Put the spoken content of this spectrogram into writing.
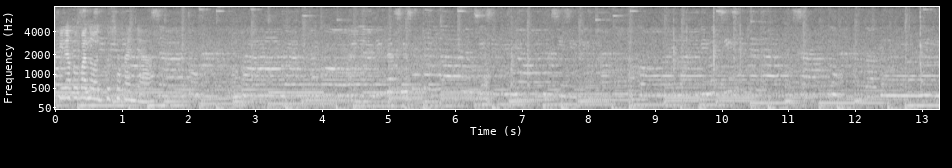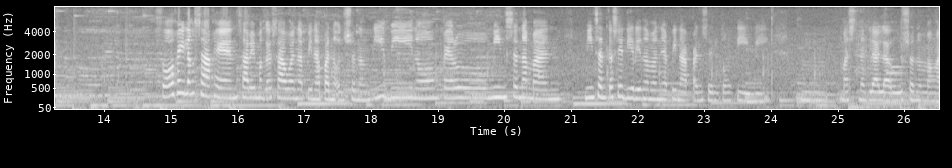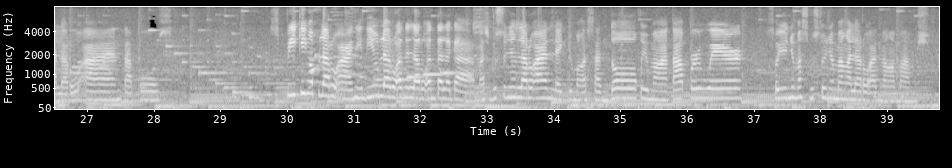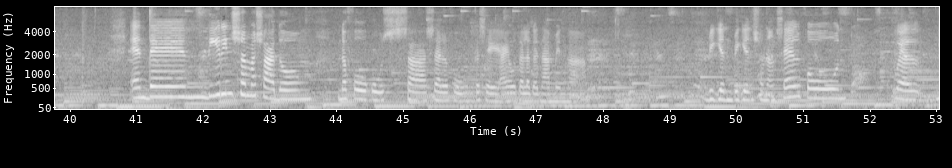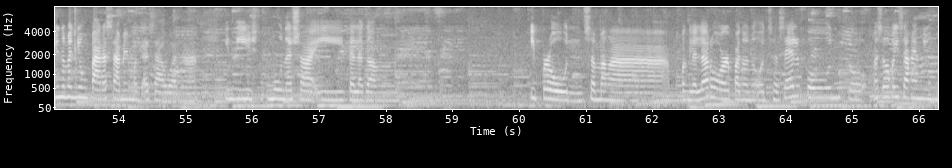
pinapapanood ko sa kanya. So, okay lang sa akin. Sabi mag-asawa na pinapanood siya ng TV, no? Pero, minsan naman, minsan kasi di rin naman niya pinapansin tong TV. Mas naglalaro siya ng mga laruan. Tapos, speaking of laruan, hindi yung laruan na laruan talaga. Mas gusto niyang laruan, like yung mga sandok, yung mga tupperware. So, yun yung mas gusto niya mga laruan, mga moms. And then, di rin siya masyadong na-focus sa cellphone kasi ayaw talaga namin na bigyan-bigyan siya ng cellphone. Well, yun naman yung para sa amin mag-asawa na hindi muna siya i talagang i-prone sa mga paglalaro or panonood sa cellphone. So, mas okay sa akin yung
